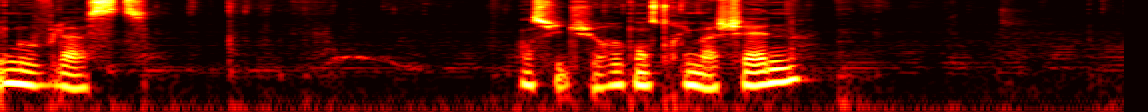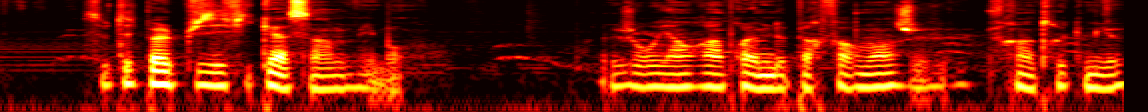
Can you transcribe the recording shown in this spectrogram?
Remove last. Ensuite, je reconstruis ma chaîne. C'est peut-être pas le plus efficace, hein, mais bon. Le jour où il y aura un problème de performance, je ferai un truc mieux.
